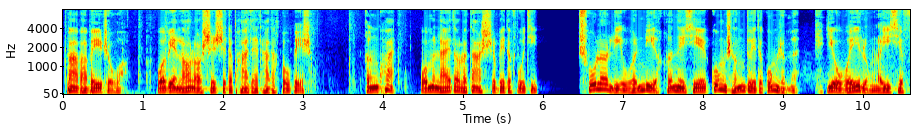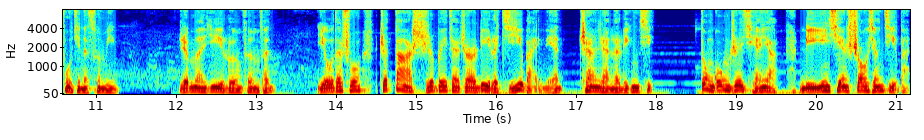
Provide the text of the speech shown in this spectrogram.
爸爸背着我，我便老老实实的趴在他的后背上。很快，我们来到了大石碑的附近，除了李文丽和那些工程队的工人们，又围拢了一些附近的村民。人们议论纷纷，有的说这大石碑在这儿立了几百年，沾染了灵气。动工之前呀，理应先烧香祭拜，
